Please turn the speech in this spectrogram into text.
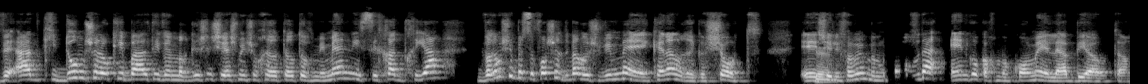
ועד קידום שלא קיבלתי ומרגיש לי שיש מישהו אחר יותר טוב ממני, שיחת דחייה, דברים שבסופו של דבר יושבים אה, כן על רגשות, אה, כן. שלפעמים במקום עובדה אין כל כך מקום אה, להביע אותם.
